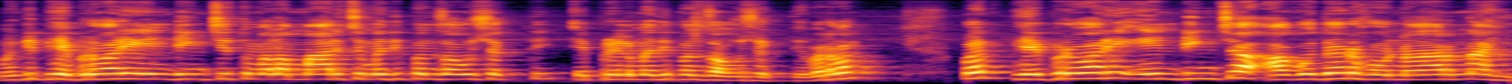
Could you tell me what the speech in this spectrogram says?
मग ती फेब्रुवारी एंडिंगची तुम्हाला मार्चमध्ये पण जाऊ शकते एप्रिलमध्ये पण जाऊ शकते बरोबर? पण फेब्रुवारी एंडिंगच्या अगोदर होणार नाही.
